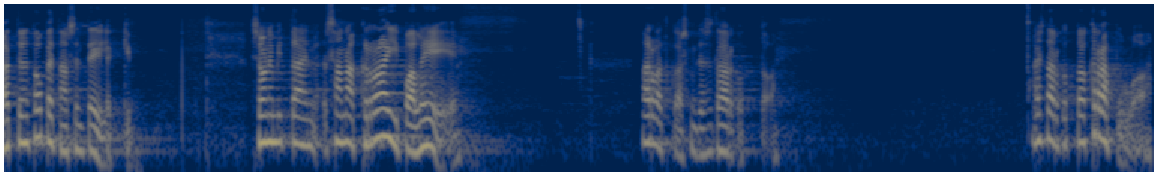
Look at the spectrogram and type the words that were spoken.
Ajattelin, että opetan sen teillekin. Se on nimittäin sana kraipalee. Arvatkaas, mitä se tarkoittaa. Se tarkoittaa krapulaa.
